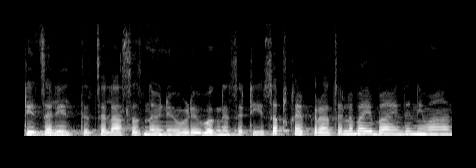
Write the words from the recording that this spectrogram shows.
टीच झालेल तर चला असंच नवीन नवीन व्हिडिओ बघण्यासाठी सबस्क्राईब करा. चला बाय बाय धन्यवाद.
